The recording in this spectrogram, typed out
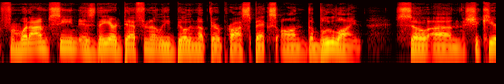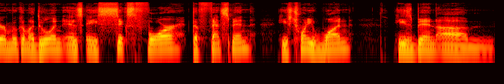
from what I'm seeing, is they are definitely building up their prospects on the blue line. So um, Shakir Mukhamadullin is a six-four defenseman. He's 21. He's been, um,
